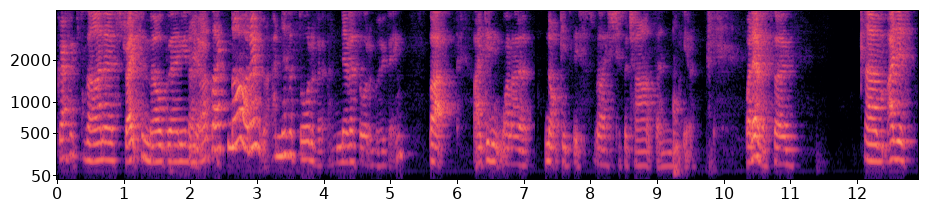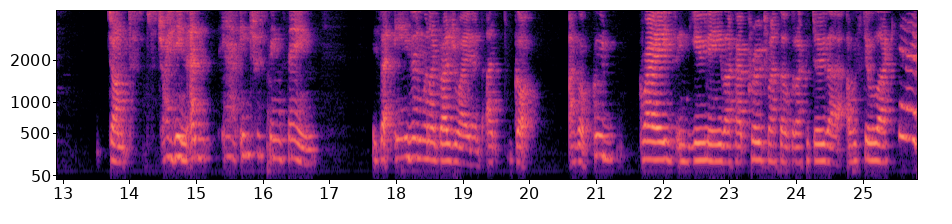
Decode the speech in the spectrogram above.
graphic designer, straight to Melbourne," you know. Yeah. I was like, "No, I don't. I never thought of it. I never thought of moving, but I didn't want to not give this relationship a chance, and you know, whatever." So um, I just jumped straight in. And yeah, interesting thing is that even when I graduated, I got I got good grades in uni, like I proved to myself that I could do that, I was still like, yeah,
